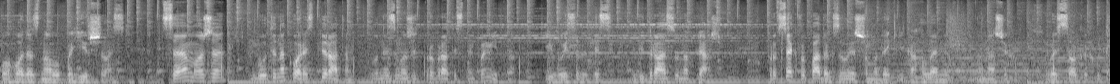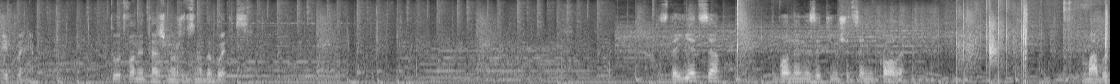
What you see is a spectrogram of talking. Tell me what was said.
Погода знову погіршилась. Це може бути на користь піратам. Вони зможуть пробратись непомітно і висадитись відразу на пляж. Про всяк випадок залишимо декілька големів на наших високих укріпленнях. Тут вони теж можуть знадобитись. Здається, вони не закінчаться ніколи. Мабуть,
